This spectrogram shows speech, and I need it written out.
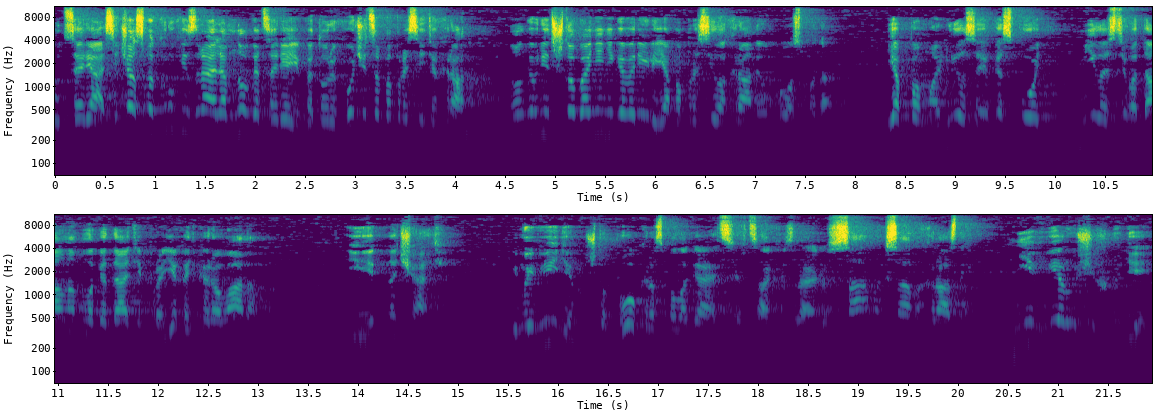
у царя. Сейчас вокруг Израиля много царей, у которых хочется попросить охрану. Но он говорит, чтобы они не говорили, я попросил охраны у Господа. Я помолился, и Господь милостиво дал нам благодати проехать караваном и начать. И мы видим, что Бог располагает в сердцах Израилю самых-самых разных неверующих людей.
